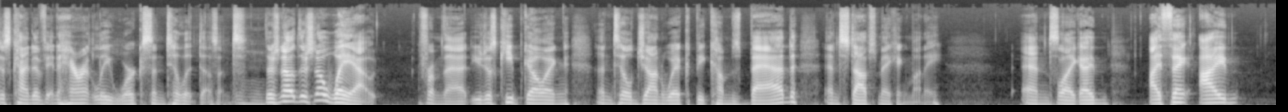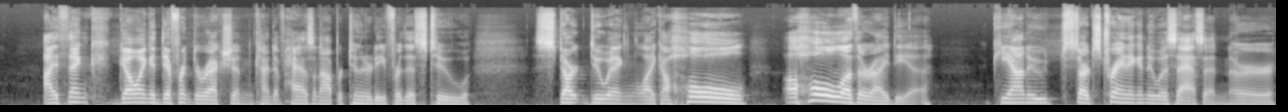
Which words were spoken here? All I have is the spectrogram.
just kind of inherently works until it doesn't. Mm-hmm. There's no there's no way out from that. You just keep going until John Wick becomes bad and stops making money. And it's like I I think I I think going a different direction kind of has an opportunity for this to start doing like a whole a whole other idea. Keanu starts training a new assassin or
